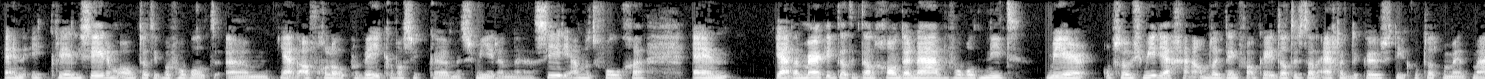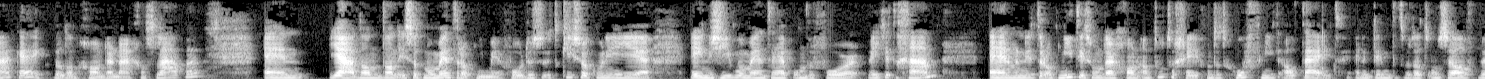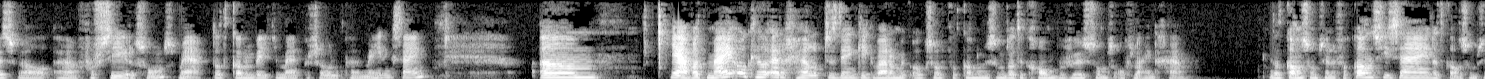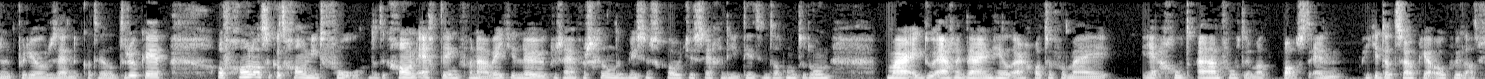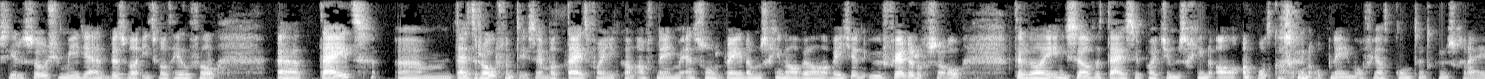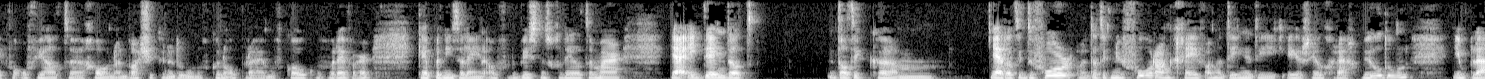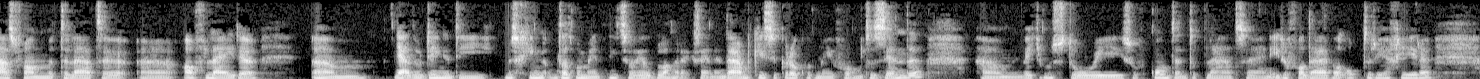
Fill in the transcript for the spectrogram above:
En ik realiseerde me ook dat ik bijvoorbeeld, um, ja, de afgelopen weken was ik uh, met Smeer een uh, serie aan het volgen. En ja, dan merk ik dat ik dan gewoon daarna bijvoorbeeld niet meer op social media ga. Omdat ik denk van oké, dat is dan eigenlijk de keuze die ik op dat moment maak. Hè. Ik wil dan gewoon daarna gaan slapen. En ja, dan, dan is dat moment er ook niet meer voor. Dus het kies ook wanneer je energiemomenten hebt om ervoor, weet je, te gaan. En wanneer het er ook niet is om daar gewoon aan toe te geven. Want het hoeft niet altijd. En ik denk dat we dat onszelf best wel uh, forceren soms. Maar ja, dat kan een beetje mijn persoonlijke mening zijn. Um, ja, wat mij ook heel erg helpt, is denk ik waarom ik ook zoveel kan doen, is omdat ik gewoon bewust soms offline ga. Dat kan soms in een vakantie zijn, dat kan soms in een periode zijn dat ik het heel druk heb. Of gewoon als ik het gewoon niet voel. Dat ik gewoon echt denk van nou weet je leuk, er zijn verschillende business coaches zeggen die dit en dat moeten doen. Maar ik doe eigenlijk daarin heel erg wat er voor mij ja, goed aanvoelt en wat past. En weet je, dat zou ik jou ook willen adviseren. Social media is best wel iets wat heel veel uh, tijd, um, tijdrovend is. En wat tijd van je kan afnemen. En soms ben je dan misschien al wel, weet je, een uur verder of zo. Terwijl je in diezelfde tijdstip had je misschien al een podcast kunnen opnemen. Of je had content kunnen schrijven. Of je had uh, gewoon een wasje kunnen doen. Of kunnen opruimen of koken of whatever. Ik heb het niet alleen over de business gedeelte. Maar ja, ik denk dat, dat ik... Um, ja, dat ik, de voor, dat ik nu voorrang geef aan de dingen die ik eerst heel graag wil doen. In plaats van me te laten uh, afleiden um, ja, door dingen die misschien op dat moment niet zo heel belangrijk zijn. En daarom kies ik er ook wat meer voor om te zenden. Um, weet je, mijn stories of content te plaatsen. In ieder geval daar wel op te reageren.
